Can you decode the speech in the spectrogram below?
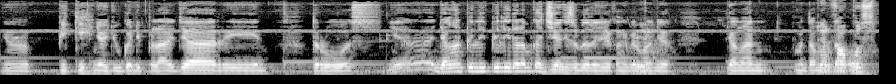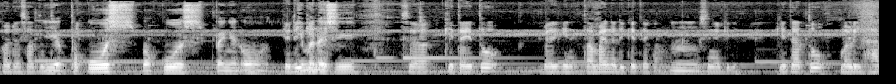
ya, pikihnya juga dipelajarin. Terus ya jangan pilih-pilih dalam kajian sih sebenarnya Kang Firman ya. Jangan mentang-mentang fokus oh, pada satu Iya, fokus, fokus pengen oh Jadi gimana gini, sih? Kita itu baik ini tambahin sedikit ya Kang. Hmm. Maksudnya gini kita tuh melihat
